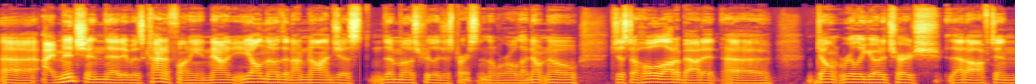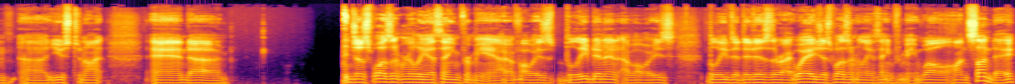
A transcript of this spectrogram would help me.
uh, I mentioned that it was kind of funny, and now y'all know that I'm not just the most religious person in the world. I don't know just a whole lot about it. Uh, don't really go to church that often. Uh, used to not, and uh, it just wasn't really a thing for me. I've always believed in it. I've always believed that it is the right way. It just wasn't really a thing for me. Well, on Sunday,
